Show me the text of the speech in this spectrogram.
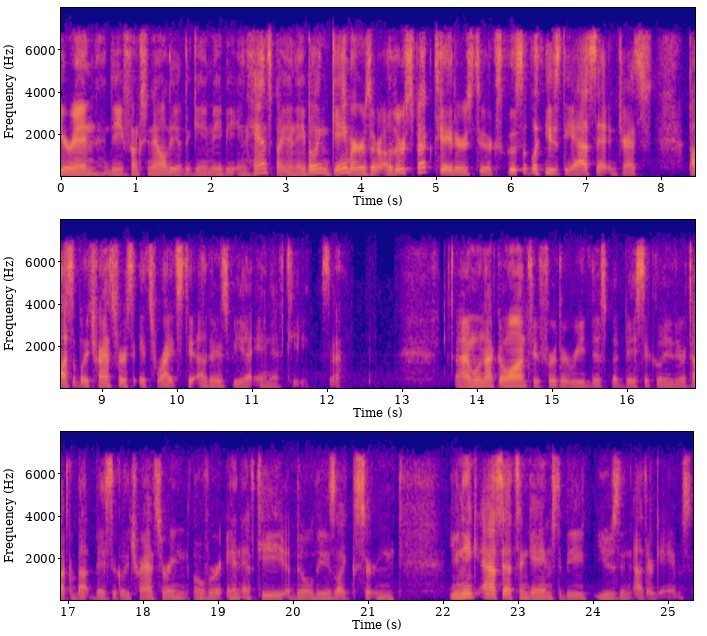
Herein, the functionality of the game may be enhanced by enabling gamers or other spectators to exclusively use the asset and trans- possibly transfers its rights to others via NFT. So I will not go on to further read this, but basically they're talking about basically transferring over NFT abilities like certain unique assets in games to be used in other games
